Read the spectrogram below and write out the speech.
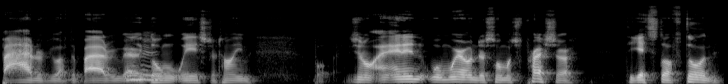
bad review after bad review. Mm-hmm. Like, don't waste your time. But, you know, and, and then when we're under so much pressure to get stuff done,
